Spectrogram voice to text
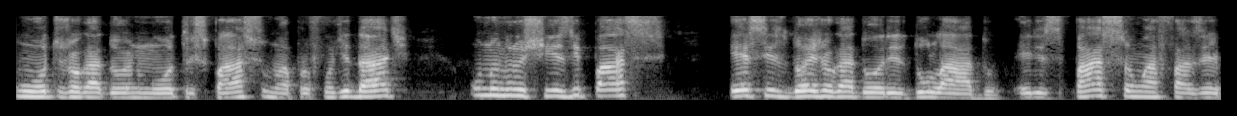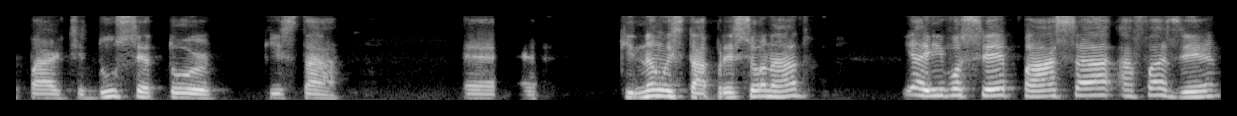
um outro jogador num outro espaço, numa profundidade, um número X de passes, esses dois jogadores do lado, eles passam a fazer parte do setor que está é, que não está pressionado, e aí você passa a fazer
